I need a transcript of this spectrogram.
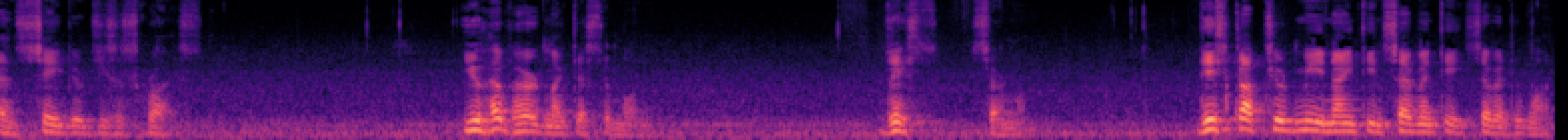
and Savior Jesus Christ. You have heard my testimony. This sermon. This captured me in 1970 71.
